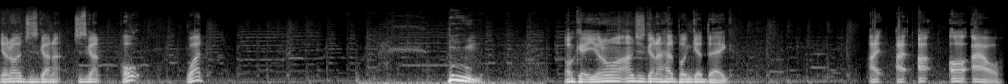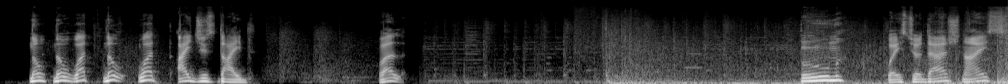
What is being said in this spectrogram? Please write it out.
You know, just gonna... Just gonna... Oh! What? Boom! Okay, you know what? I'm just gonna help him get the egg. I... I... I oh, ow. No, no, what? No, what? I just died. Well, Boom. Waste your dash. Nice.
